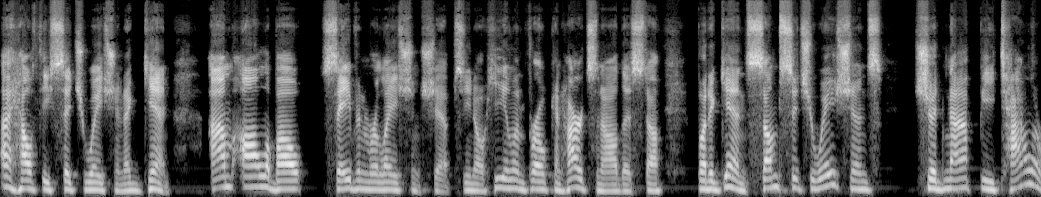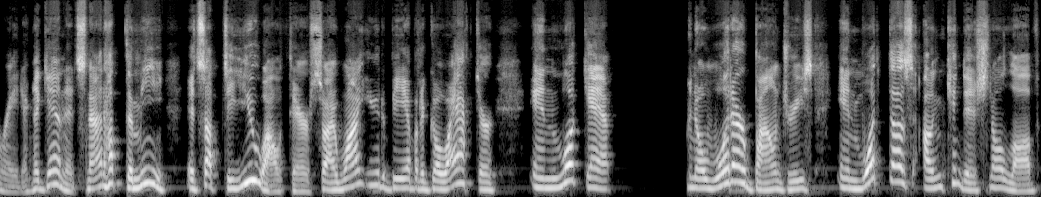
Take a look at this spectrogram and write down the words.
a healthy situation. Again, I'm all about saving relationships, you know, healing broken hearts and all this stuff. But again, some situations should not be tolerated. Again, it's not up to me, it's up to you out there. So I want you to be able to go after and look at you know, what are boundaries and what does unconditional love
